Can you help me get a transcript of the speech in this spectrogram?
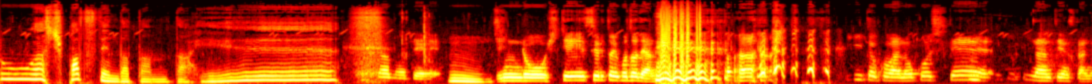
狼が出発点だったんだ。へえ。なので、うん、人狼を否定するということではない。いいとこは残して、うん、なんていうんですかね、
